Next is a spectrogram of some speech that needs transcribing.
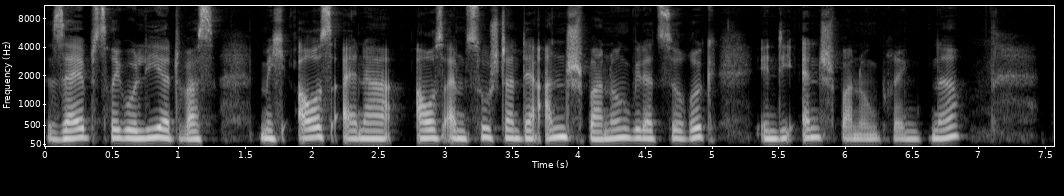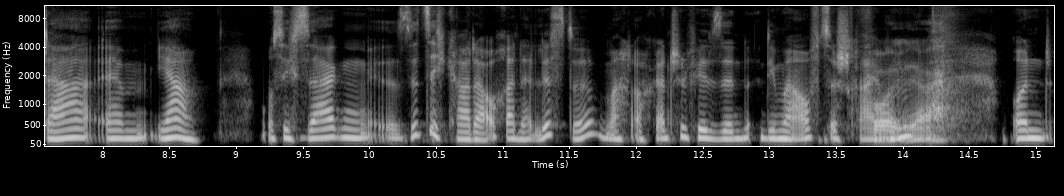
selbst reguliert, was mich aus einer, aus einem Zustand der Anspannung wieder zurück in die Entspannung bringt, ne? Da, ähm, ja, muss ich sagen, sitze ich gerade auch an der Liste, macht auch ganz schön viel Sinn, die mal aufzuschreiben. Voll, ja. Und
